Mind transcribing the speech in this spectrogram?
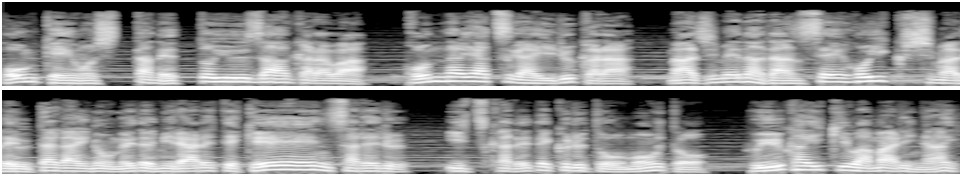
本件を知ったネットユーザーからは、こんな奴がいるから、真面目な男性保育士まで疑いの目で見られて敬遠される。いつか出てくると思うと、不愉快極まりない。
